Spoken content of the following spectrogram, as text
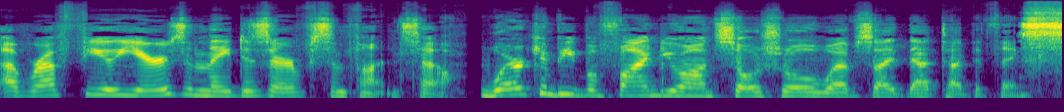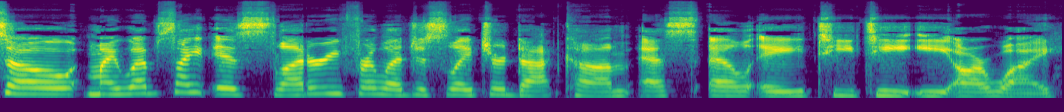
a rough few years and they deserve some fun. So, Where can people find you on social, website, that type of thing? so my website is slatteryforlegislature.com, S L A T T E R Y,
